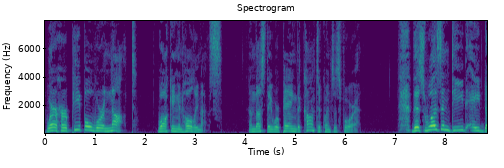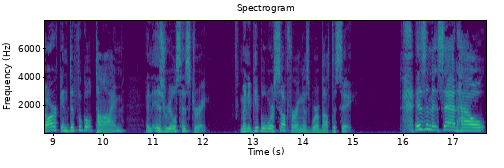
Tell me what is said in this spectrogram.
where her people were not walking in holiness, and thus they were paying the consequences for it. This was indeed a dark and difficult time in Israel's history. Many people were suffering, as we're about to see. Isn't it sad how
